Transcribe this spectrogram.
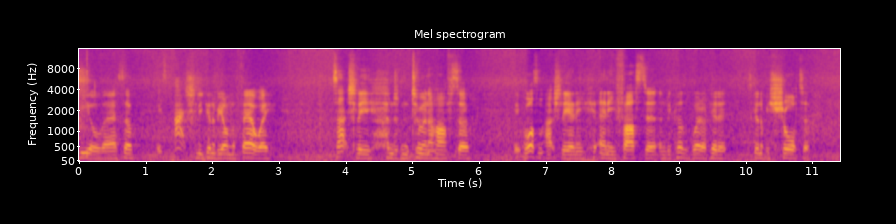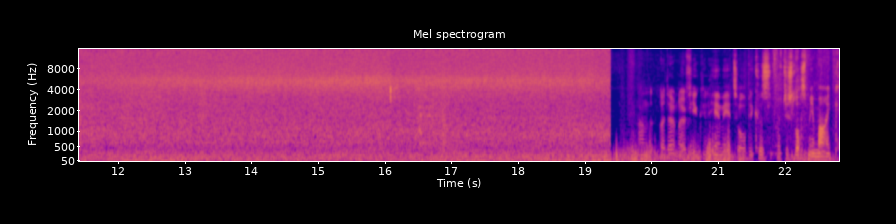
heel there. So it's actually going to be on the fairway. It's actually 102 and a half, so it wasn't actually any any faster. And because of where I've hit it, it's going to be shorter. Don't know if you can hear me at all because I've just lost my mic.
